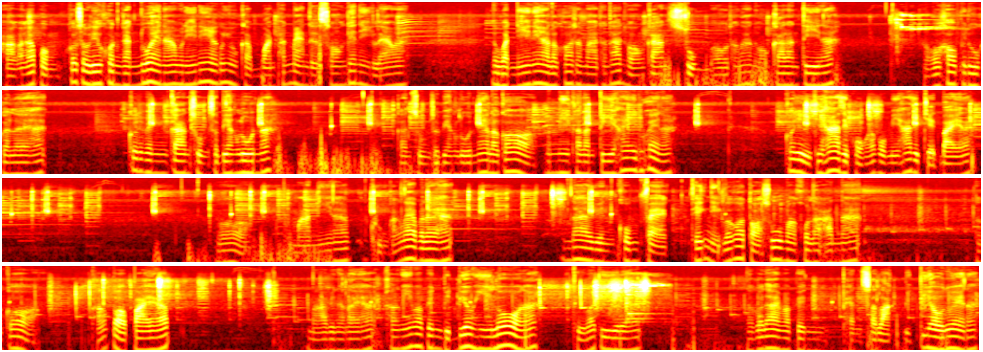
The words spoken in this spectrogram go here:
เอาละครับผมก็สวัสดีทุกคนกันด้วยนะ วันนี้เนี่ยก็อยู่กับวันพันแมนเดอะซองกันอีกแล้วนะแล้ววันนี้เนี่ยเราก็จะมาทางด้านของการสุ่มเอาทางด้านของการันตีนะ เราก็เข้าไปดูกันเลยฮะก็จะเป็นการสุ่มเสบียงรูนนะ การสุ่มเสบียงรูนเนี่ยแล้วก็มันมีการันตีให้ด้วยนะ ก็จะอยู่ที่ 56ครับผมมี 57 ใบนะก็ มาณนี้นะครับกลุ่มครั้งแรกไปเลยฮะได้เป็นคมแฝกเทคนิคแล้วก็ต่อสู้มาคนละอันนะฮะแล้วก็ครั้งต่อไปครับ มาเป็นอะไรฮะครั้งนี้มาเป็นบิดเบี้ยวฮีโร่นะถือว่าดีเลยฮะแล้วก็ได้มาเป็นแผ่นสลักบิดเบี้ยวด้วยนะ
